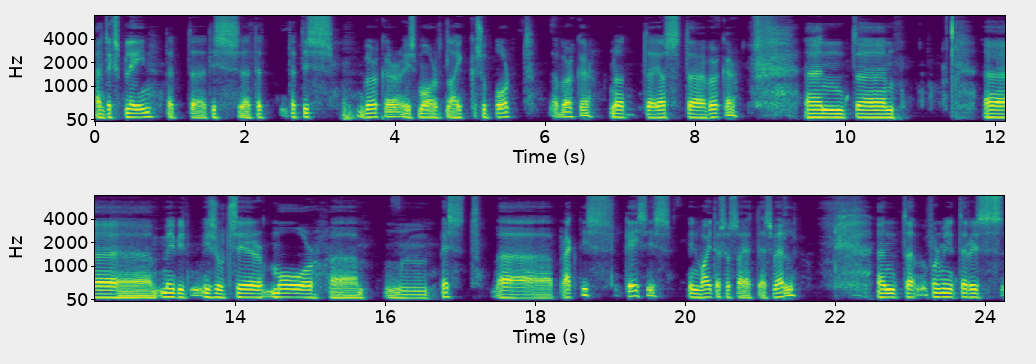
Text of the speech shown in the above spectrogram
and explain that uh, this uh, that that this worker is more like support worker, not uh, just worker, and. Um, uh, maybe we should share more um, mm, best practice cases in wider society as well. And uh, for me, there is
